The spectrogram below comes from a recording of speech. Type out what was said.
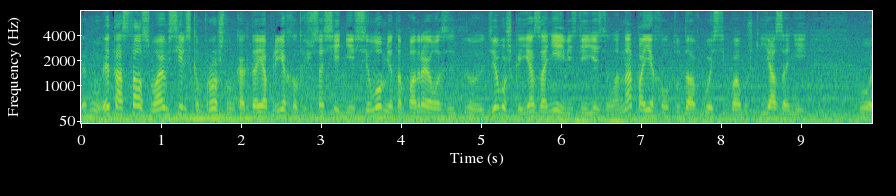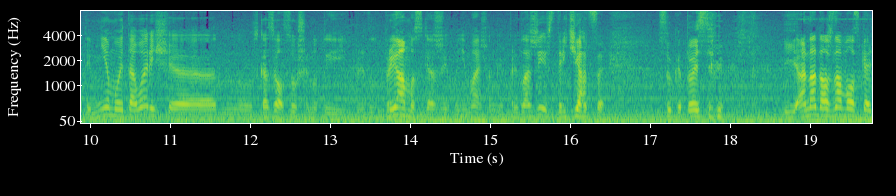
ну, это осталось в моем сельском прошлом, когда я приехал в соседнее село, мне там понравилась ну, девушка, я за ней везде ездил. Она поехала туда в гости к бабушке, я за ней. Вот, и мне мой товарищ э, ну, сказал, слушай, ну ты прямо скажи, понимаешь? Он говорит, предложи встречаться, сука, то есть... И она должна была сказать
